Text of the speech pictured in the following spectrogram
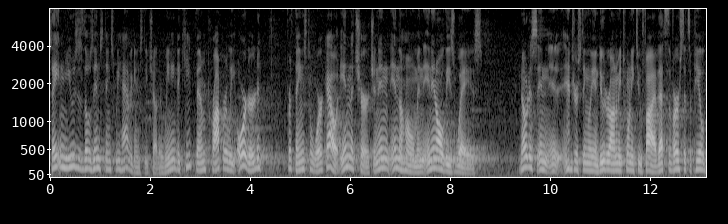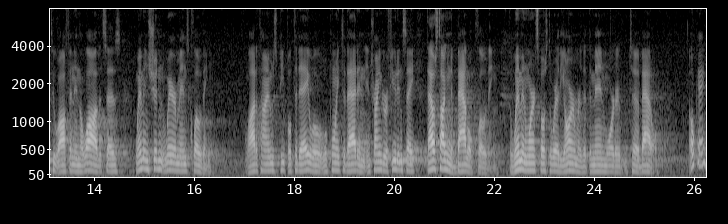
Satan uses those instincts we have against each other. We need to keep them properly ordered for things to work out in the church and in, in the home and, and in all these ways. Notice, in, interestingly, in Deuteronomy 22 5, that's the verse that's appealed to often in the law that says women shouldn't wear men's clothing. A lot of times, people today will, will point to that and, and trying to refute it and say that was talking to battle clothing. The women weren't supposed to wear the armor that the men wore to, to battle. Okay,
